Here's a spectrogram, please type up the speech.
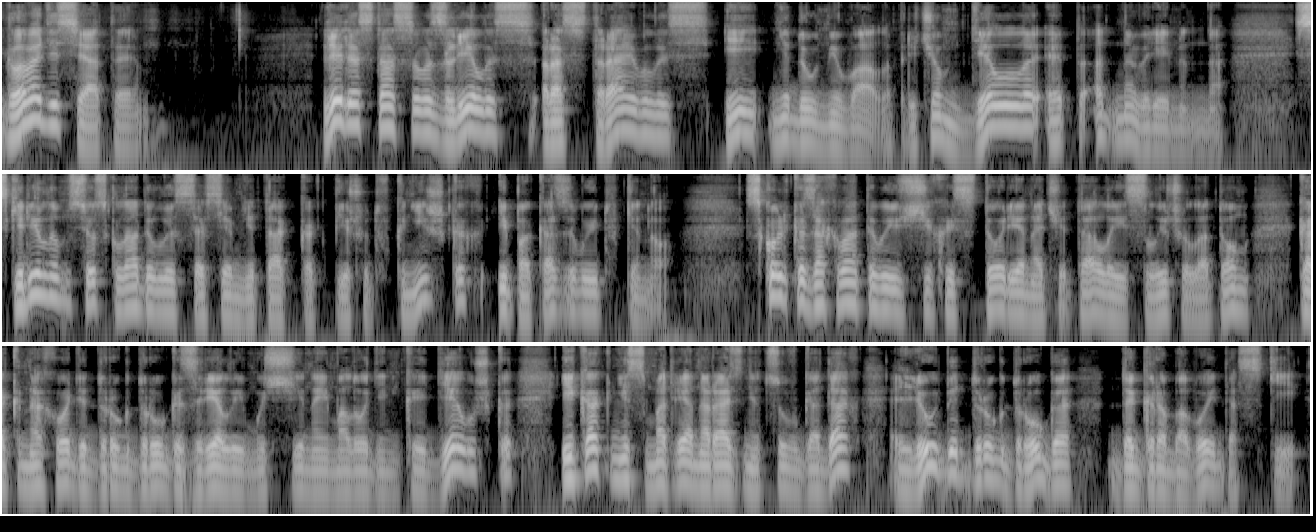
Глава десятая. Леля Стасова злилась, расстраивалась и недоумевала, причем делала это одновременно. С Кириллом все складывалось совсем не так, как пишут в книжках и показывают в кино. Сколько захватывающих историй она читала и слышала о том, как находят друг друга зрелый мужчина и молоденькая девушка, и как, несмотря на разницу в годах, любят друг друга до гробовой доски.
